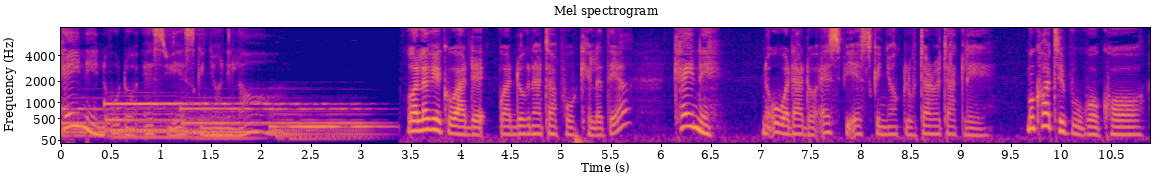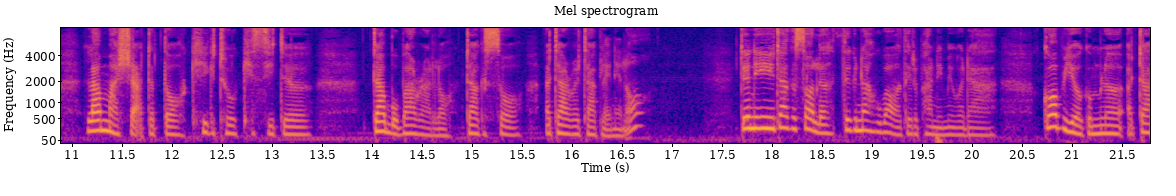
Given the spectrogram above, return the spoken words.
kainin odo svs gnyone lo ဝလကေကွာတဲ့ဝါဒုကနာတာဖိုခဲလတဲ့ခဲနေနိုဝဒါတော့ SPS ကညောကလိုတာရတာကလေမခတ်တိပူကိုခေါ်လာမရှာတတော်ခိကတိုခိစီတတဘဘာရာလောတက်ဆောအတာရတာကလေနေလောတင်းဤတက်ဆောလသကနာဟုပါတဲ့ဖာနေမြဝဒါကောဘီယောကမလအတာ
